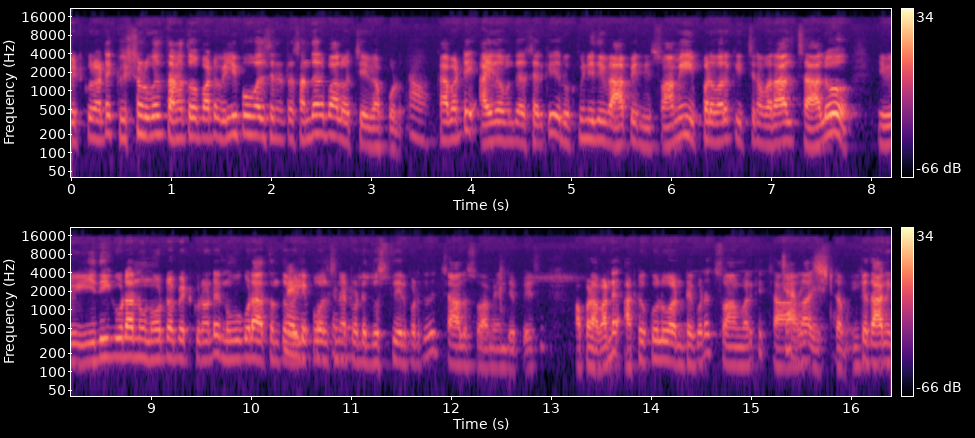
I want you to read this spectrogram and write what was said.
పెట్టుకుని అంటే కృష్ణుడు కూడా తనతో పాటు వెళ్ళిపోవలసిన సందర్భాలు వచ్చేవి అప్పుడు. కాబట్టి ఐదో ముద్ద వచ్చేసరికి రుక్మిణీదేవి ఆపింది స్వామి ఇప్పటి వరకు ఇచ్చిన వరాలు చాలు ఇది కూడా నువ్వు నోట్లో పెట్టుకుని ఉంటే నువ్వు కూడా అతనితో. వెళ్ళిపోవాల్సినటువంటి దుస్థితి ఏర్పడుతుంది చాలు స్వామి అని చెప్పేసి అప్పుడు అవన్నీ అటుకులు అంటే కూడా స్వామి వారికి చాలా ఇష్టం. ఇంకా దాని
